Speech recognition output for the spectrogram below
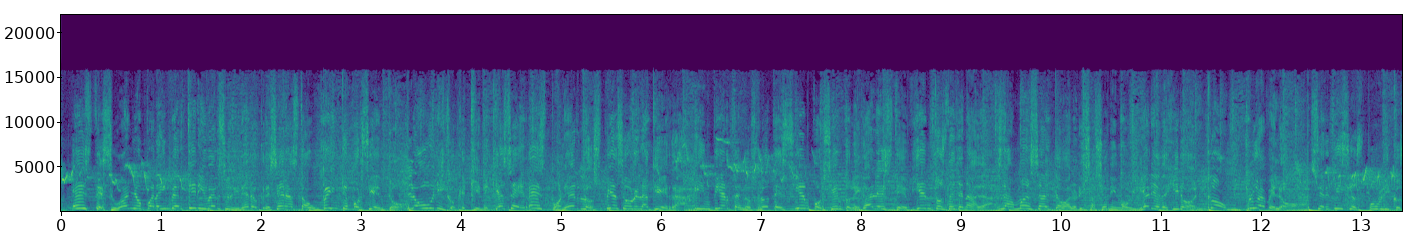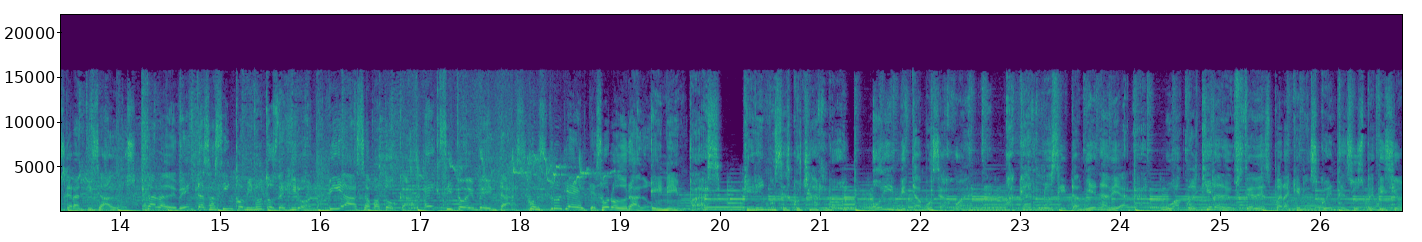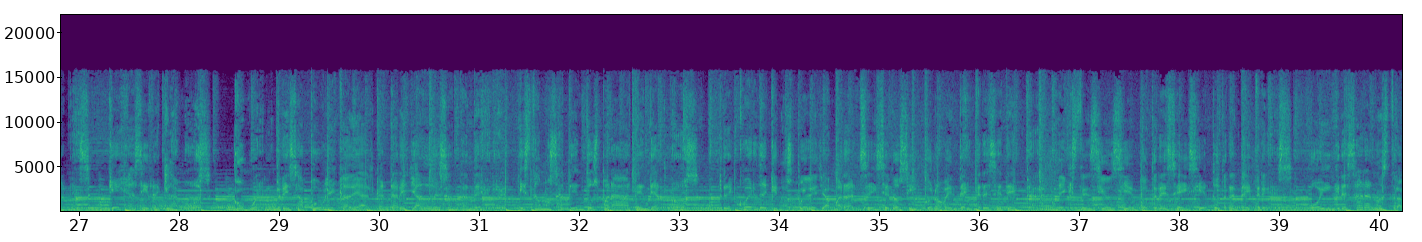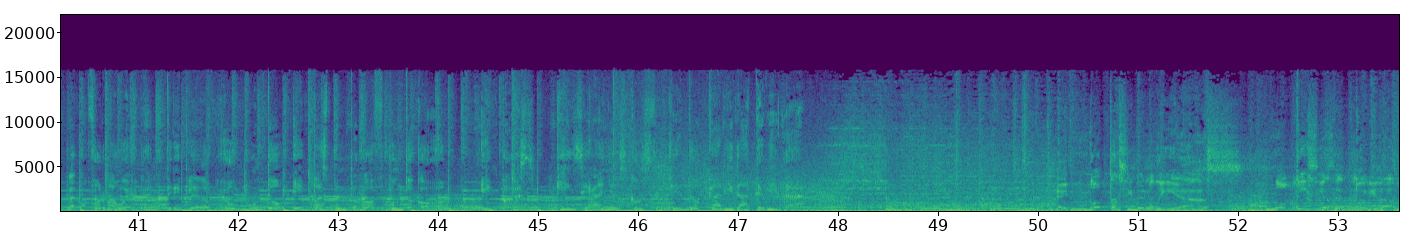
Este es su año para invertir y ver su dinero crecer hasta un 20%. Lo único que tiene que hacer es poner los pies sobre la tierra. Invierta en los lotes 100% legales de Vientos de Llanada, la más alta valorización inmobiliaria de Girón. Compruébelo. Servicios públicos garantizados. Sala de ventas a 5 minutos de Girón. Vía a Zapatoca. Éxito en ventas. Construya el tesoro dorado. En EMPAS, queremos escucharlo. Hoy invitamos a Juan, a Carlos y también a Diana o a cualquiera de ustedes para que nos cuenten sus peticiones, quejas y reclamos. Como empresa pública de Alcantarillado de Santander, estamos atentos para atenderlos. Recuerde que nos puede llamar al 605-9370, extensión 113 y 133, o ingresar a nuestra plataforma web www.empas.gov.co. Empas, 15 años construyendo calidad de vida. Notas y Melodías, noticias de actualidad.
